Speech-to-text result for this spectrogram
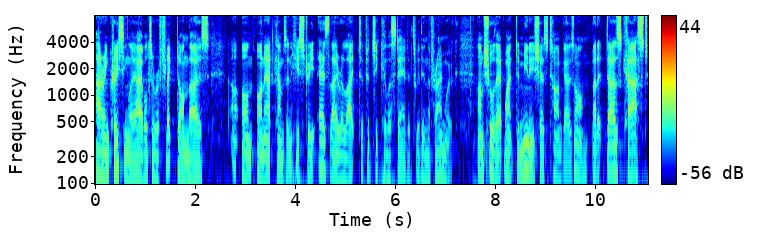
are increasingly able to reflect on those on, on outcomes and history as they relate to particular standards within the framework. I'm sure that won't diminish as time goes on, but it does cast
